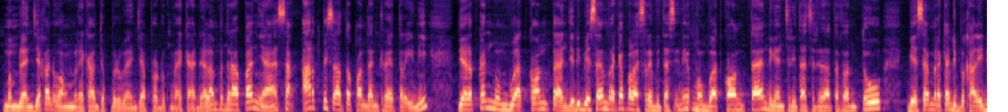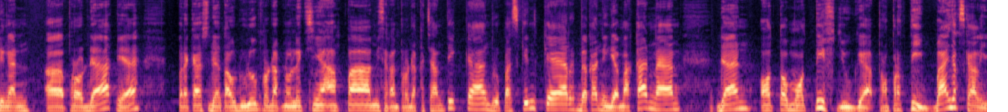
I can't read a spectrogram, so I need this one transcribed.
membelanjakan uang mereka untuk berbelanja produk mereka. Dalam penerapannya, sang artis atau content creator ini diharapkan membuat konten. Jadi biasanya mereka para selebritas ini membuat konten dengan cerita-cerita tertentu. Biasanya mereka dibekali dengan uh, produk ya. Mereka sudah tahu dulu produk knowledge-nya apa, misalkan produk kecantikan, berupa skincare, bahkan hingga makanan, dan otomotif juga, properti, banyak sekali.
